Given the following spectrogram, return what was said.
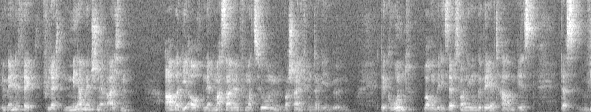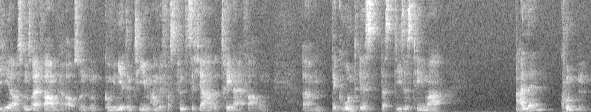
im Endeffekt vielleicht mehr Menschen erreichen, aber die auch in der Masse an Informationen wahrscheinlich untergehen würden. Der Grund, warum wir die Selbstwahrnehmung gewählt haben, ist, dass wir aus unserer Erfahrung heraus und, und kombiniert im Team haben wir fast 50 Jahre Trainererfahrung. Ähm, der Grund ist, dass dieses Thema allen Kunden,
